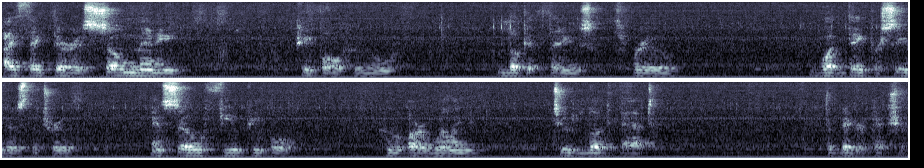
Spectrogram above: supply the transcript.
I think there is so many people who look at things through what they perceive as the truth, and so few people who are willing to look at the bigger picture.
